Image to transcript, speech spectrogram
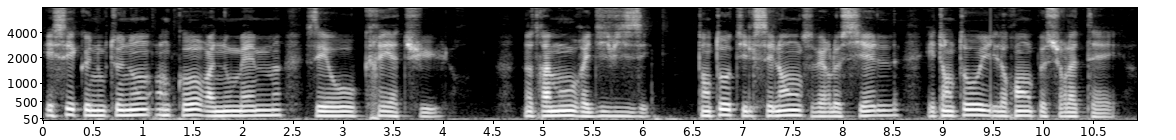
et c'est que nous tenons encore à nous-mêmes et aux créatures. Notre amour est divisé. Tantôt il s'élance vers le ciel, et tantôt il rampe sur la terre.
